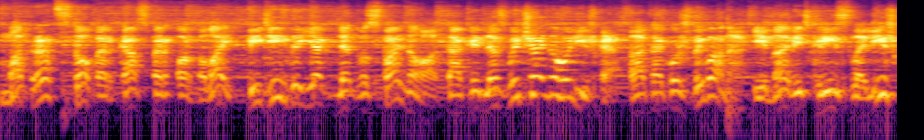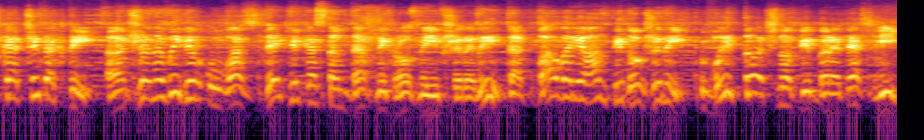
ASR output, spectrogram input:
Матрац стопер Каспер Ортолайт підійде як для двоспального, так і для звичайного ліжка, а також дивана і навіть крісла ліжка чи тахти. Адже на вибір у вас декілька стандартних розмірів ширини та два варіанти довжини. Ви точно підберете свій.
